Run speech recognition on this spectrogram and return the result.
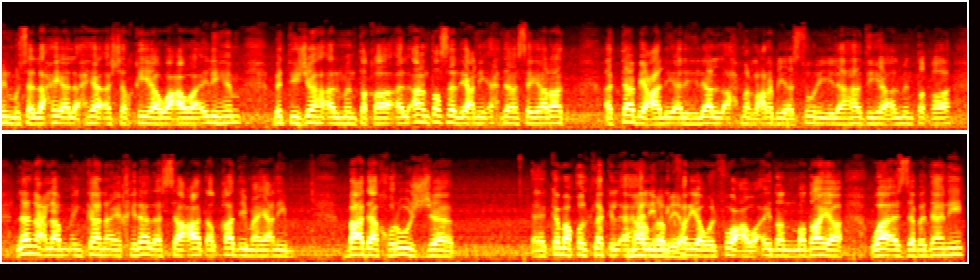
من مسلحي الأحياء الشرقية وعوائلهم باتجاه المنطقة. الآن تصل يعني إحدى سيارات التابعة للهلال الأحمر العربي السوري إلى هذه المنطقة. لا نعلم إن كان خلال الساعات القادمة يعني بعد خروج كما قلت لك الأهالي نعم من كفريا والفوعة وأيضا مضايا والزبداني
